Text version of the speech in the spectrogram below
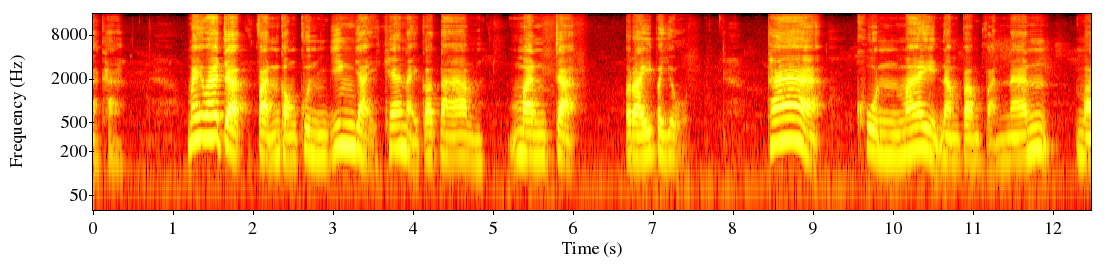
นะคะ ไม่ว่าจะฝันของคุณยิ่งใหญ่แค่ไหนก็ตาม มันจะไร้ประโยชน์ ถ้าคุณไม่นำความฝันนั้นมา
